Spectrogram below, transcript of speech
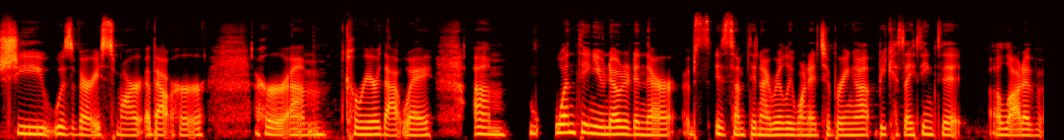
she was very smart about her her um, career that way. Um, one thing you noted in there is something I really wanted to bring up because I think that a lot of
